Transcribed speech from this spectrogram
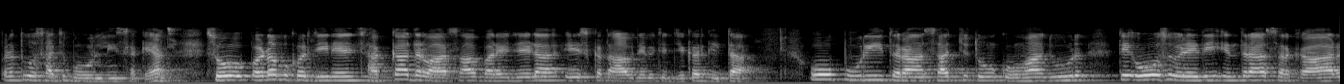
ਪਰੰਤੂ ਉਹ ਸੱਚ ਬੋਲ ਨਹੀਂ ਸਕਿਆ। ਸੋ ਪ੍ਰਣਬ ਮੁਖਰਜੀ ਨੇ ਸਾਕਾ ਦਰਬਾਰ ਸਾਹਿਬ ਬਾਰੇ ਜਿਹੜਾ ਇਸ ਕਿਤਾਬ ਦੇ ਵਿੱਚ ਜ਼ਿਕਰ ਕੀਤਾ ਉਹ ਪੂਰੀ ਤਰ੍ਹਾਂ ਸੱਚ ਤੋਂ ਕੋਹਾਂ ਦੂਰ ਤੇ ਉਸ ਵੇਲੇ ਦੀ ਇੰਦਰਾ ਸਰਕਾਰ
